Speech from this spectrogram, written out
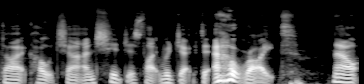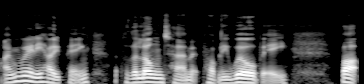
diet culture and she'd just like reject it outright now i'm really hoping that for the long term it probably will be but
